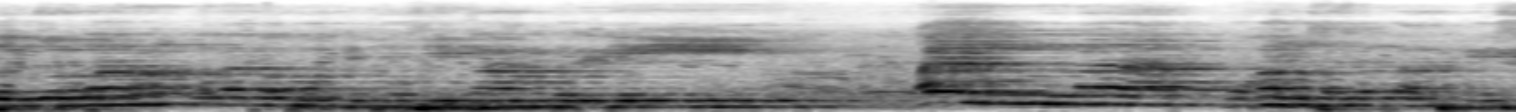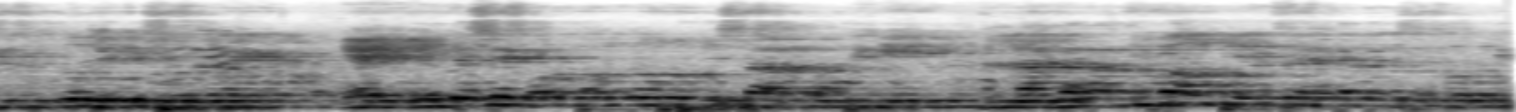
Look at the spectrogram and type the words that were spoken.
ধৈর্য ধারণ করার আমাকে তৌফিক দান করে দিন। আল্লাহ, মহান যুদ্ধ থেকে শুরু করে এই দেশে গণতন্ত্র প্রতিষ্ঠা করতে গিয়ে আল্লাহ যারা জীবন দিয়েছে তাদের সকলকে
